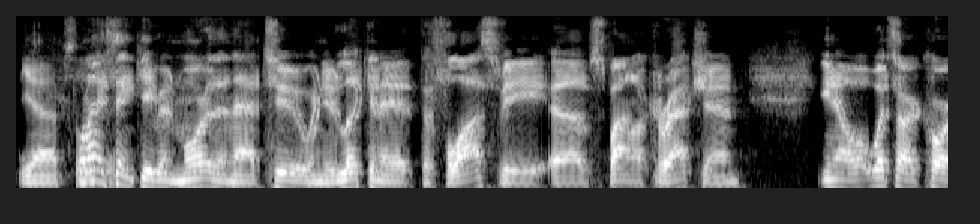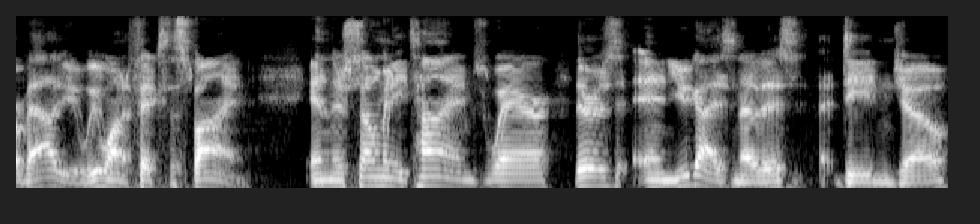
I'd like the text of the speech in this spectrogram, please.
Yeah, absolutely. Well, I think even more than that too. When you're looking at the philosophy of spinal correction, you know, what's our core value? We want to fix the spine. And there's so many times where there's, and you guys know this, Dean and Joe,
